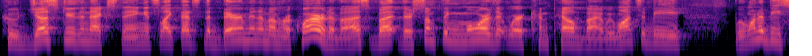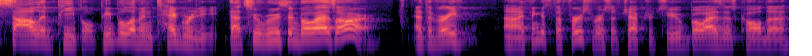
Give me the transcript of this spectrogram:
who just do the next thing. It's like that's the bare minimum required of us, but there's something more that we're compelled by. We want to be we want to be solid people, people of integrity. That's who Ruth and Boaz are. At the very, uh, I think it's the first verse of chapter 2, Boaz is called a,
